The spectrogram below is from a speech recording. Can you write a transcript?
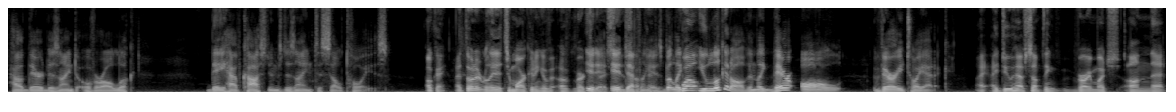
how they're designed to overall look. They have costumes designed to sell toys. Okay, I thought it related to marketing of, of merchandise. is. It yes, definitely okay. is. But like well, you look at all of them, like they're all very toyetic. I, I do have something very much on that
